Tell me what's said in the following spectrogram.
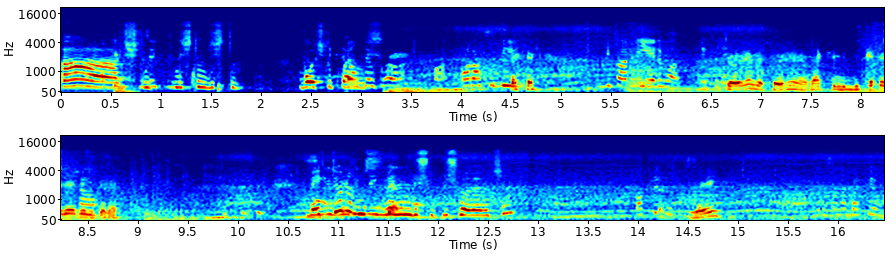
Aa Bakayım düştüm düşecek düştüm düştüm. Boşluk Yok varmış. yok o- orası değil. bir tane yeri var. Bekle. Söyleme söyleme. Bak şimdi dikkat edeye de gidelim. Bekliyoruz mu siz benim düş düşmemem için? Bakıyoruz. Ne? Ben sana bakıyorum.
